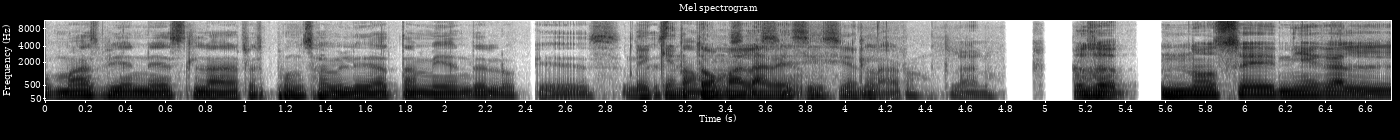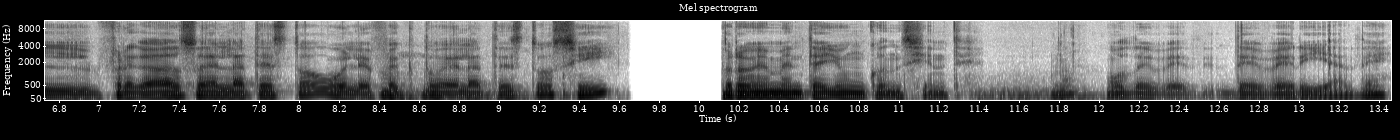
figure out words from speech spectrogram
o más bien es la responsabilidad también de lo que es. De quien toma la haciendo. decisión. Claro. claro. O sea, no se niega el fregadazo del atesto o el efecto del atesto, sí, pero obviamente hay un consciente, ¿no? O debe, debería de.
